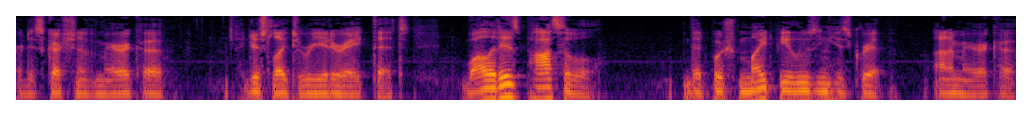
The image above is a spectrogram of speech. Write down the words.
our discussion of America, I'd just like to reiterate that while it is possible that Bush might be losing his grip on America,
